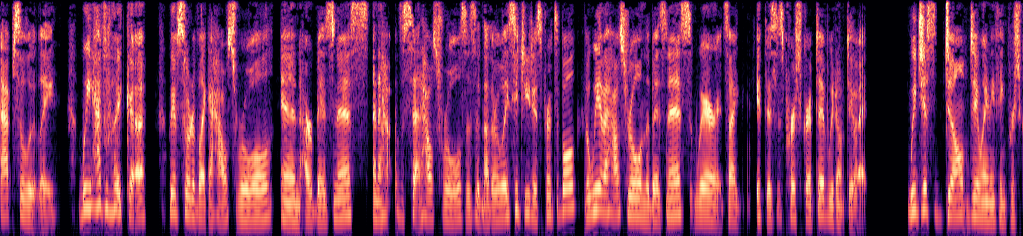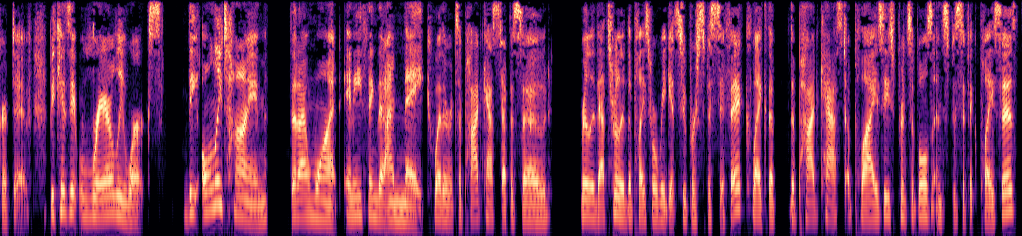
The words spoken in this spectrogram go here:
Absolutely. We have like a, we have sort of like a house rule in our business and a, set house rules is another Lazy Genius principle, but we have a house rule in the business where it's like, if this is prescriptive, we don't do it. We just don't do anything prescriptive because it rarely works. The only time that I want anything that I make, whether it's a podcast episode, really that's really the place where we get super specific. Like the, the podcast applies these principles in specific places.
